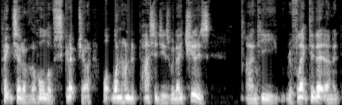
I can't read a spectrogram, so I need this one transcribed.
picture of the whole of Scripture, what 100 passages would I choose? And he reflected it and it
